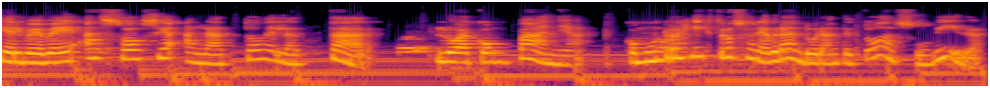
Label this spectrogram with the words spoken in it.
que el bebé asocia al acto de lactar lo acompaña como un registro cerebral durante toda su vida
